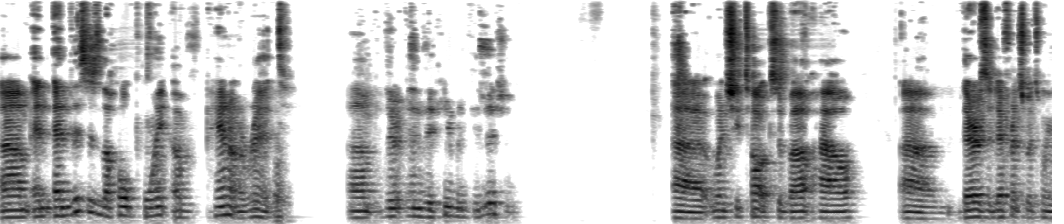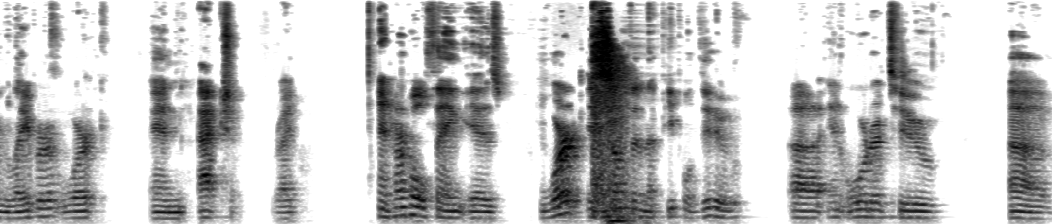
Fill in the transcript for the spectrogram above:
Um, and and this is the whole point of Hannah Arendt um, there in the human condition. Uh, when she talks about how um, there is a difference between labor, work, and action, right? And her whole thing is work is something that people do uh, in order to um,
